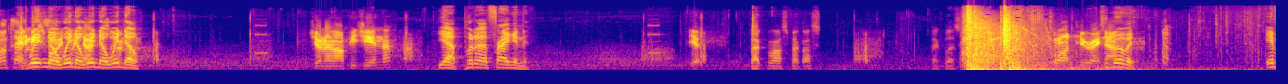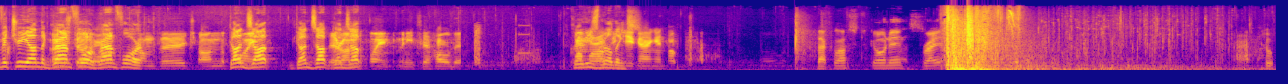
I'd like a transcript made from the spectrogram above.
Contact. Enemy Window, squad, window, window, window. window. Do you want an RPG in there? Yeah, put a frag in. Back blast, back blast. Squad two right Keep now. moving. Infantry on the ground floor, ground floor. Converge on the Guns point. up, guns up, They're guns on up. The point. We need to hold it. Clear One these buildings. Going in. Back blast. Going in. Right. Cool.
